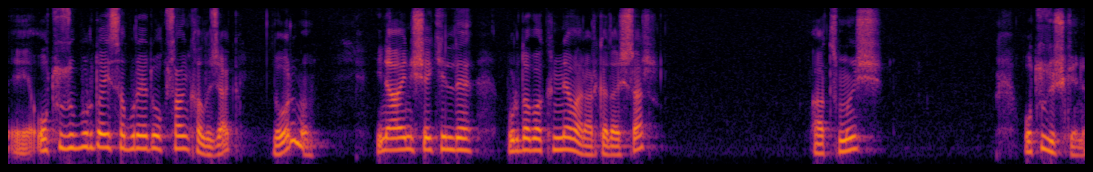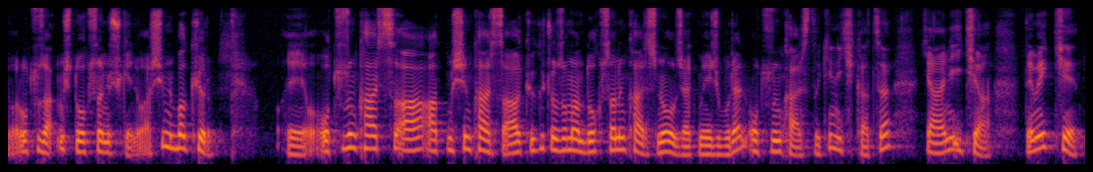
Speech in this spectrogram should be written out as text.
e, 30'u buradaysa buraya 90 kalacak. Doğru mu? Yine aynı şekilde burada bakın ne var arkadaşlar? 60 30 üçgeni var. 30 60 90 üçgeni var. Şimdi bakıyorum. 30'un e, karşısı A, 60'ın karşısı A kök 3. O zaman 90'ın karşısı ne olacak mecburen? 30'un karşısındakinin iki katı yani 2A. Demek ki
